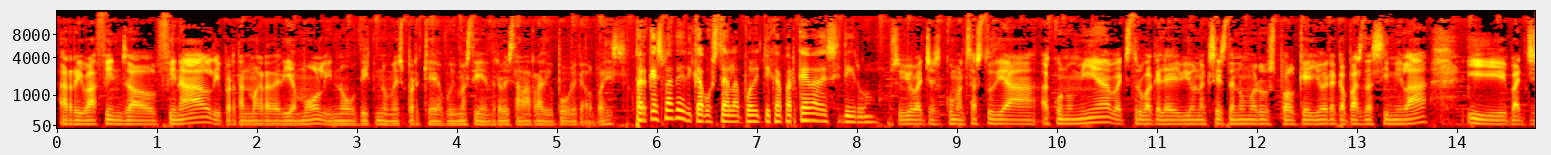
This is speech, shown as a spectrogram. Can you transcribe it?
arribar fins al final i per tant m'agradaria molt i no ho dic només perquè avui m'estigui entrevistant a la ràdio pública del país. Per què es va dedicar vostè a la política? Per què va decidir-ho? O sigui, jo vaig començar a estudiar economia, vaig trobar que allà hi havia un excés de números pel que jo era capaç d'assimilar i vaig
